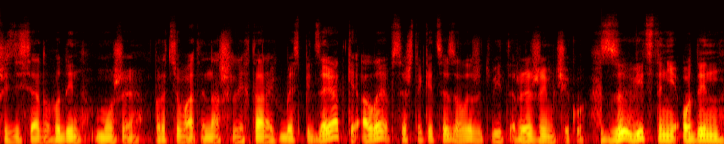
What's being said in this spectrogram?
60 годин може працювати наш ліхтарик без підзарядки, але все ж таки це залежить від режимчику. З відстані 1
